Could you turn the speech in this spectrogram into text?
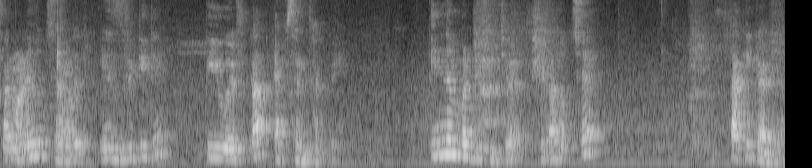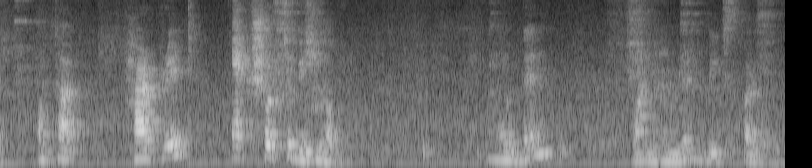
তার মানে হচ্ছে আমাদের এসভিটিতে পি ওয়েভটা অ্যাবসেন্ট থাকবে। তিন নাম্বার যে ফিচার সেটা হচ্ছে টাকিকার্ডিয়া অর্থাৎ হার্ট রেট একশোর চেয়ে বেশি হবে। More than one hundred beats per minute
